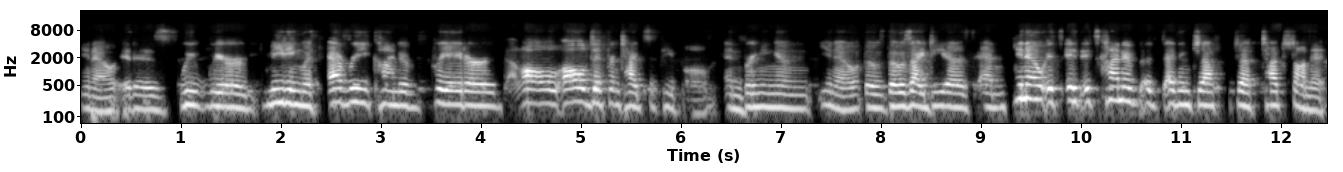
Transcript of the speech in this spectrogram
you know it is we we're meeting with every kind of creator all all different types of people and bringing in you know those those ideas. And you know it's it, it's kind of uh, i think jeff jeff touched on it.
